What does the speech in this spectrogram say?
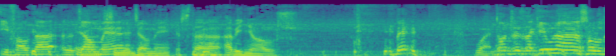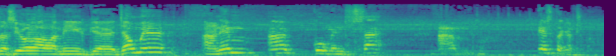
i falta el Jaume El Jaume. Que està a Vinyols. Bé, Bueno, doncs des d'aquí una salutació a l'amic eh, Jaume. Anem a començar amb esta cançó.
